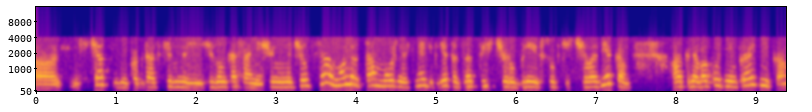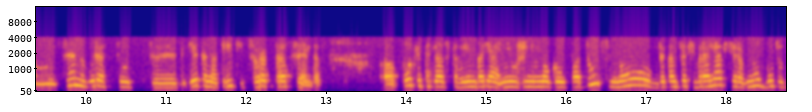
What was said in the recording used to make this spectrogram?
А, сейчас, ну, когда активный сезон катания еще не начался, номер там можно снять где-то за тысячу рублей в сутки с человеком, а к новогодним праздникам цены вырастут э, где-то на 30-40%. А, после 15 января они уже немного упадут, но до конца февраля все равно будут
